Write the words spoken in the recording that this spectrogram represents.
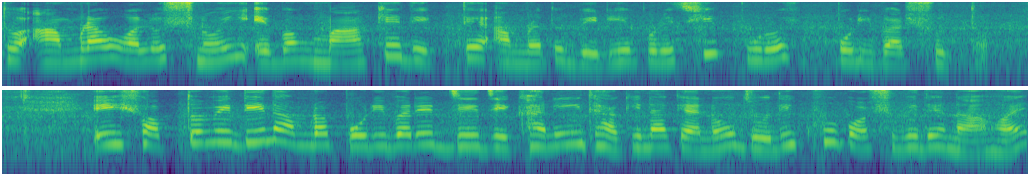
তো আমরাও অলস নই এবং মাকে দেখতে আমরা তো বেরিয়ে পড়েছি পুরো পরিবার শুদ্ধ। এই সপ্তমীর দিন আমরা পরিবারের যে যেখানেই থাকি না কেন, যদি খুব অসুবিধে না হয়,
